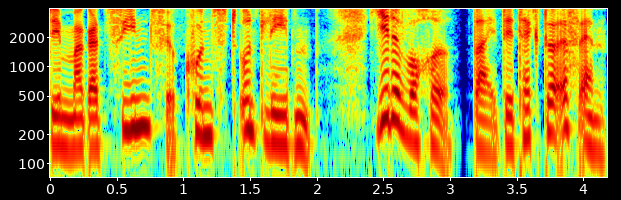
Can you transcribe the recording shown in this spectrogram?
dem Magazin für Kunst und Leben. Jede Woche bei Detektor FM.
